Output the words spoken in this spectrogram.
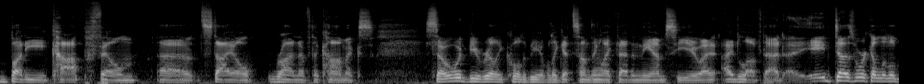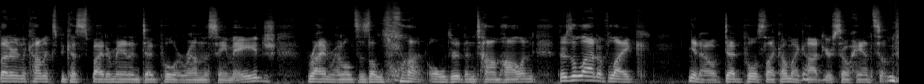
buddy cop film uh, style run of the comics. So it would be really cool to be able to get something like that in the MCU. I, would love that. It does work a little better in the comics because Spider Man and Deadpool are around the same age. Ryan Reynolds is a lot older than Tom Holland. There's a lot of like, you know, Deadpool's like, oh my God, you're so handsome,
